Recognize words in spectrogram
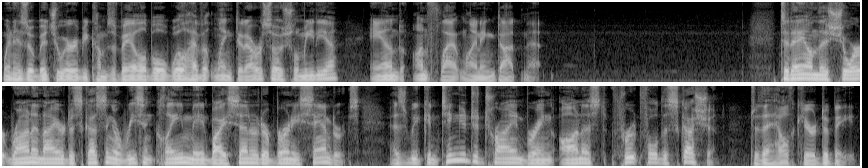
When his obituary becomes available, we'll have it linked at our social media and on flatlining.net. Today on this short, Ron and I are discussing a recent claim made by Senator Bernie Sanders as we continue to try and bring honest, fruitful discussion to the healthcare debate.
